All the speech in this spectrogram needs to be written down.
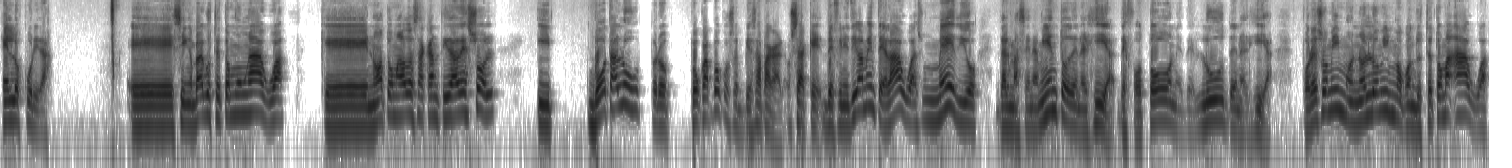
en la oscuridad. Eh, sin embargo, usted toma un agua que no ha tomado esa cantidad de sol y bota luz, pero poco a poco se empieza a apagar. O sea que definitivamente el agua es un medio de almacenamiento de energía, de fotones, de luz, de energía. Por eso mismo no es lo mismo cuando usted toma agua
